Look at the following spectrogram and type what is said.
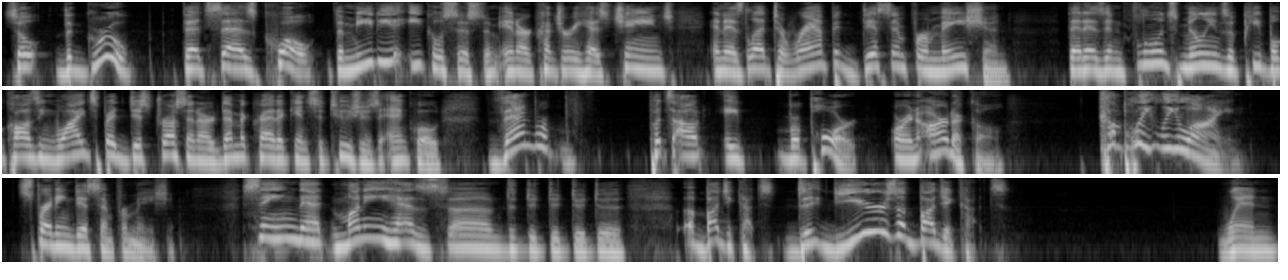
So the group that says, quote, the media ecosystem in our country has changed and has led to rampant disinformation that has influenced millions of people, causing widespread distrust in our democratic institutions, end quote, then puts out a report or an article completely lying, spreading disinformation. saying that money has uh, d- d- d- uh, budget cuts, years of budget cuts. When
